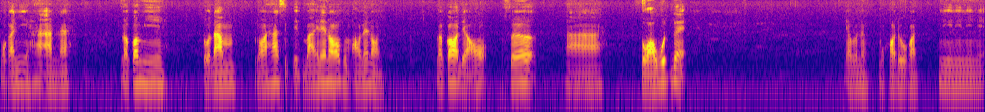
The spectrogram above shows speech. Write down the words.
บวกอันนี้ห้าอันนะ แล้วก็มีตัวดำร้อยห้าสิบเอ็ดใบแน่นอนว่าผมเอาแน่นอน แล้วก็เดี๋ยวเซิร์ชอ่าตัวอาวุธด้วย เดี๋ยววันหนึ่งผมขอดูก่อน นี่นี่นี่นี่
